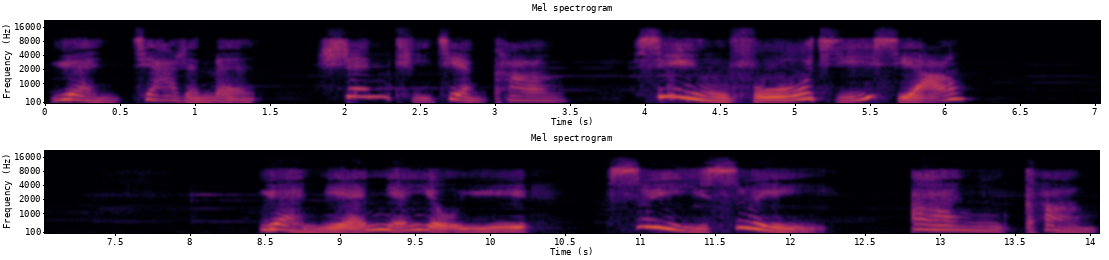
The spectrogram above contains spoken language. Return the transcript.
愿家人们身体健康、幸福吉祥；愿年年有余、岁岁安康。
